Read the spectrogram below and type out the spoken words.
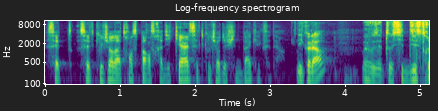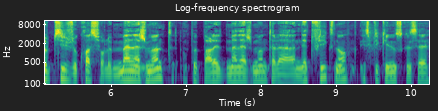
cette, cette culture de la transparence radicale, cette culture du feedback, etc. Nicolas? Vous êtes aussi disruptif, je crois, sur le management. On peut parler de management à la Netflix, non? Expliquez-nous ce que c'est.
